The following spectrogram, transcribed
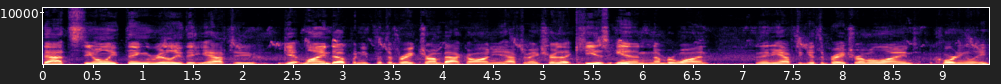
that's the only thing really that you have to get lined up when you put the brake drum back on. You have to make sure that key is in, number one and then you have to get the brake drum aligned accordingly.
